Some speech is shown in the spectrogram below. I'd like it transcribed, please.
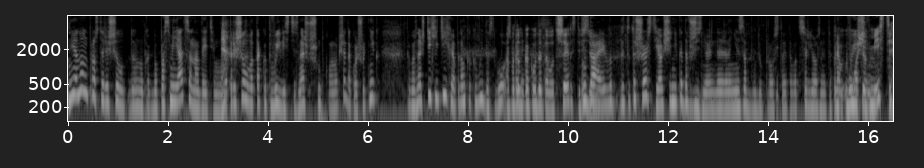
Не, ну он просто решил, ну, как бы посмеяться над этим. Вот решил вот так вот вывести, знаешь, в шутку. Он вообще такой шутник. Такой, знаешь, тихий-тихий, а потом как выдаст, А господи. потом как вот это вот шерсть и Ну все. Да, и вот эту шерсть я вообще никогда в жизни, наверное, не забуду просто. Это вот серьезно, это прям Вы еще очень- вместе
